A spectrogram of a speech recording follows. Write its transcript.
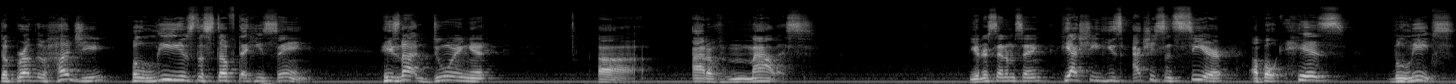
the Brother Haji believes the stuff that he's saying. He's not doing it uh, out of malice. You understand what I'm saying? He actually he's actually sincere about his beliefs.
